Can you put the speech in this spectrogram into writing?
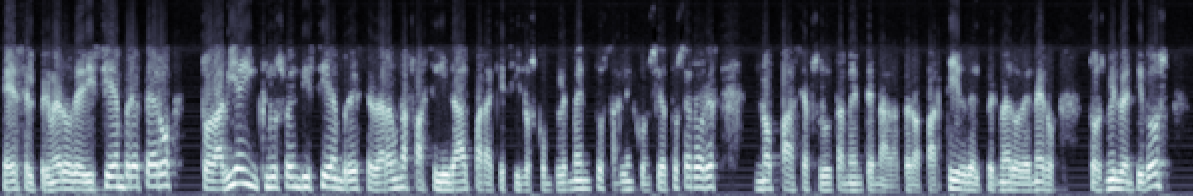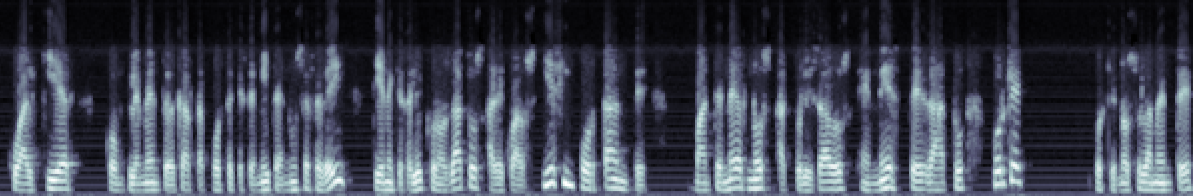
es el primero de diciembre, pero todavía incluso en diciembre se dará una facilidad para que si los complementos salen con ciertos errores, no pase absolutamente nada. Pero a partir del primero de enero 2022, cualquier complemento de carta aporte que se emita en un CFDI tiene que salir con los datos adecuados. Y es importante mantenernos actualizados en este dato. ¿Por qué? Porque no solamente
